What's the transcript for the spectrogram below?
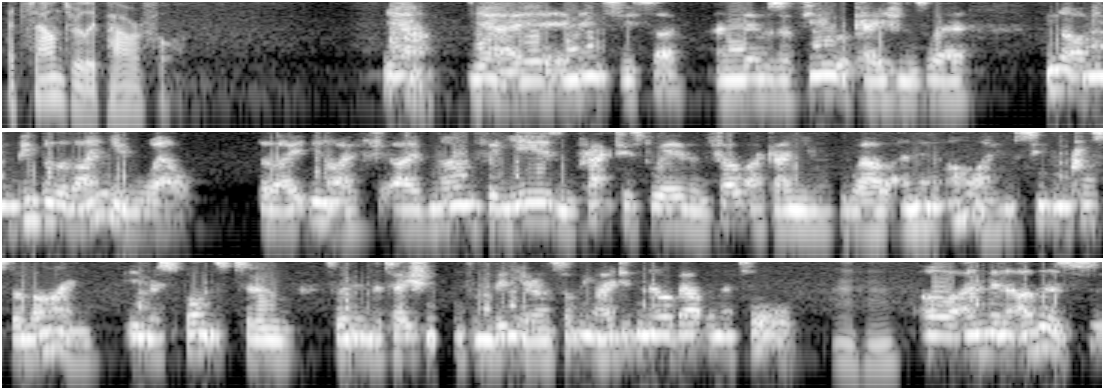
It sounds really powerful. Yeah, yeah, immensely so. And there was a few occasions where, you know, I mean, people that I knew well that I, you know, I've, I've known for years and practiced with and felt like I knew well, and then oh, I see them cross the line in response to to an invitation from Vinaya on something I didn't know about them at all. Mm-hmm. Oh, and then others,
